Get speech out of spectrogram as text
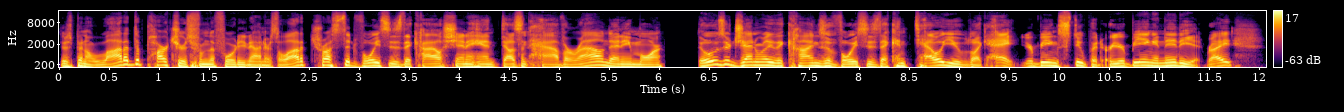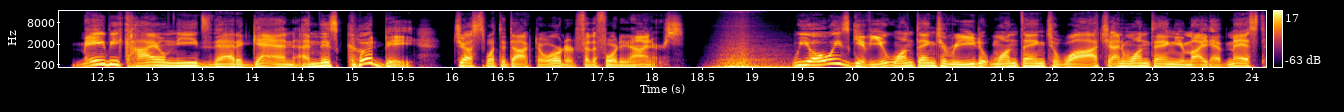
There's been a lot of departures from the 49ers, a lot of trusted voices that Kyle Shanahan doesn't have around anymore. Those are generally the kinds of voices that can tell you, like, hey, you're being stupid or you're being an idiot, right? Maybe Kyle needs that again, and this could be just what the doctor ordered for the 49ers. We always give you one thing to read, one thing to watch, and one thing you might have missed.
